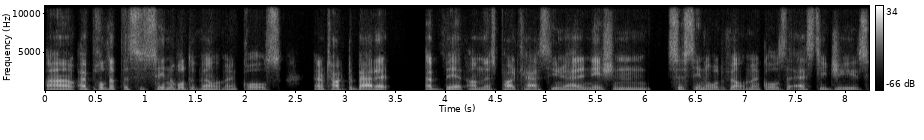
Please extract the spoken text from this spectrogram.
Uh, I pulled up the Sustainable Development Goals, and I've talked about it a bit on this podcast. The United Nations Sustainable Development Goals, the SDGs,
